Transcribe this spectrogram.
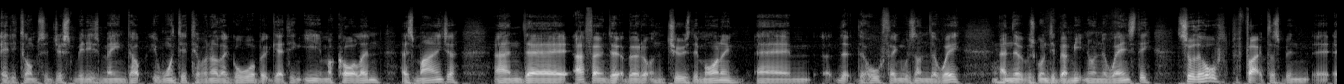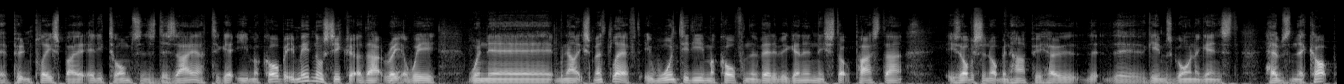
Eddie Thompson just made his mind up. He wanted to have another go about getting Ian McCall in as manager. And uh, I found out about it on Tuesday morning um, that the whole thing was underway mm-hmm. and there was going to be a meeting on the Wednesday. So the whole factor's been uh, put in place by Eddie Thompson's desire to get Ian McCall. But he made no secret of that right away when, uh, when Alex Smith left. He wanted Ian McCall from the very beginning he stuck past that he's obviously not been happy how the, the game's gone against Hibs in the Cup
